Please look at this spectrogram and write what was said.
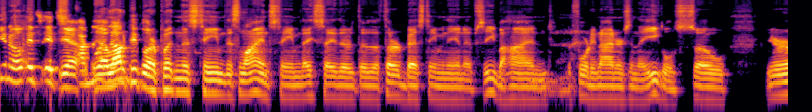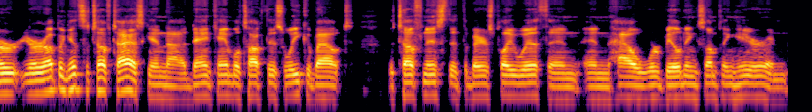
you know, it's it's Yeah, yeah, a lot of people are putting this team, this Lions team, they say they're they're the third best team in the NFC behind the 49ers and the Eagles. So you're you're up against a tough task. And uh, Dan Campbell talked this week about the toughness that the Bears play with and and how we're building something here. And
